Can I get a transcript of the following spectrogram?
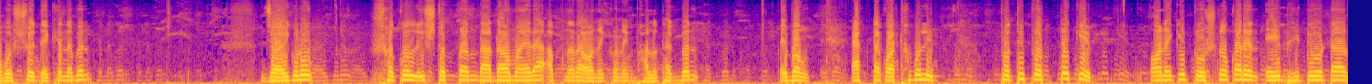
অবশ্যই দেখে নেবেন। জয়গুরু সকল ইষ্টপ্রাণ দাদা ও মায়েরা আপনারা অনেক অনেক ভালো থাকবেন। এবং একটা কথা বলি, প্রতি প্রত্যেকে অনেকেই প্রশ্ন করেন, এই ভিডিওটার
